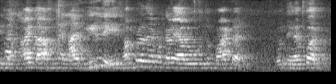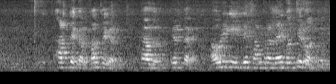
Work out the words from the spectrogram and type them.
ಈಗ ಆಯ್ತಾ? ಆ, ಇಲ್ಲಿ ಸಂಪ್ರದಾಯ ಪ್ರಕಾರ ಯಾರು ಒಂದು ಪಾಠ ಒಂದು ಹೆಬ್ಬಾರ್ ಅರ್ಚಕರು ಸಂತಗಳು ಯಾವುದು ಇರ್ತಾರೆ. ಅವರಿಗೆ ಇಲ್ಲಿ ಸಂಪ್ರದಾಯ ಗೊತ್ತಿರುವಂಥದ್ದು.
